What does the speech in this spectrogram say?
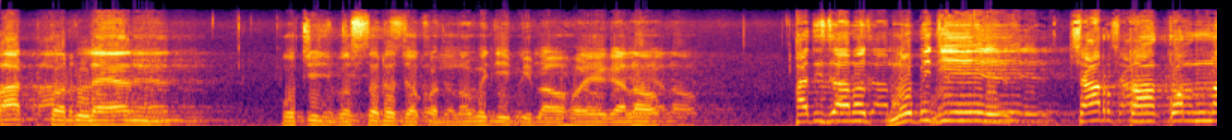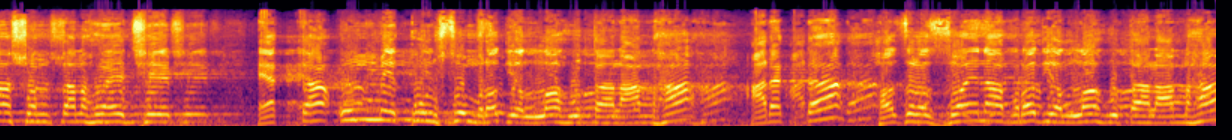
পাঠ করলেন। পঁচিশ বছরে যখন নবীজি বিবাহ হয়ে গেল চারটা কন্যা হয়েছে। একটা উম্মে তাআলা আনহা আর একটা হযরত জয়নাব রাদিয়াল্লাহু তাআলা আনহা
